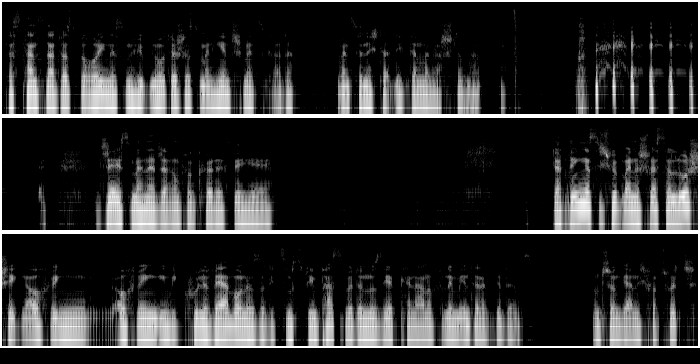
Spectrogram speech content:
Das Tanzen hat was Beruhigendes und Hypnotisches. Mein Hirn schmilzt gerade. Meinst du nicht, das liegt an meiner Stimme? Jays Managerin von Curtis hier. Das Ding ist, ich würde meine Schwester losschicken, auch wegen, auch wegen irgendwie coole Werbung oder so, die zum Stream passen würde. Nur sie hat keine Ahnung von dem Internetgedöns. Und schon gar nicht von Twitch.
